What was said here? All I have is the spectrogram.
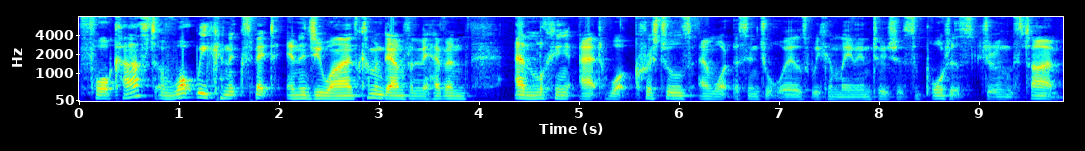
forecast of what we can expect energy wise coming down from the heavens and looking at what crystals and what essential oils we can lean into to support us during this time.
